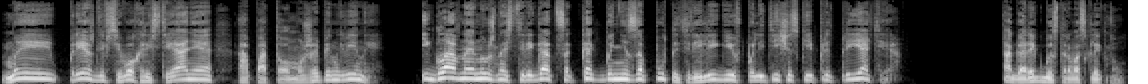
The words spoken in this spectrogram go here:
мы прежде всего христиане, а потом уже пингвины. И главное, нужно остерегаться, как бы не запутать религию в политические предприятия. Агарик быстро воскликнул.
